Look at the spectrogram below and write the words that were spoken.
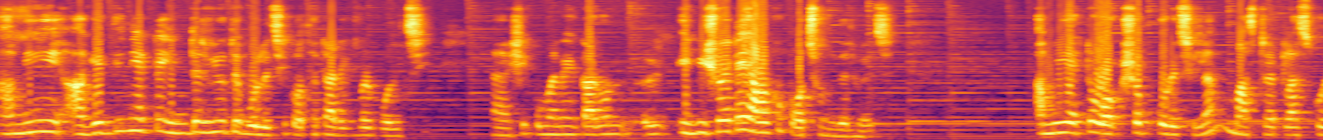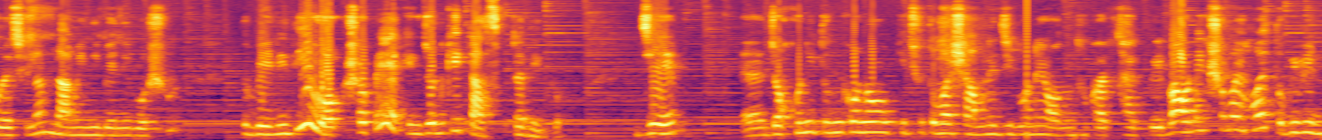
আমি আগের দিনই একটা ইন্টারভিউতে বলেছি কথাটা আরেকবার বলছি সে মানে কারণ এই বিষয়টাই আমার খুব পছন্দের হয়েছে। আমি একটা ওয়ার্কশপ করেছিলাম মাস্টার ক্লাস করেছিলাম দামিনী বেনি বসু তো বেনি দিয়ে ওয়ার্কশপে এক একজনকেই টাস্কটা দিত যে যখনই তুমি কোনো কিছু তোমার সামনে জীবনে অন্ধকার থাকবে, বা অনেক সময় হয় তো বিভিন্ন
